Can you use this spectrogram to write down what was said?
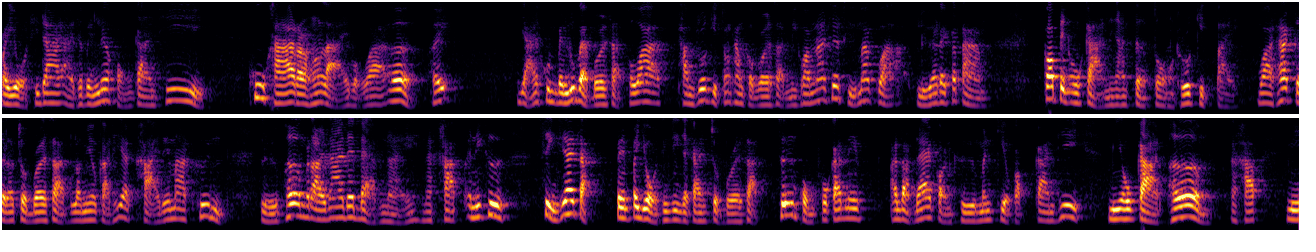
ประโยชน์ที่ได้อาจจะเป็นเรื่องของการที่คู่ค้าเราทั้งหลายบอกว่า เออ เฮ้ย อยากให้คุณเป็นรูปแบบบริษัท เพราะว่าทำธุรกิจต้องทำกับบริษัทมีความน่าเชื่อถือมากกว่า หรืออะไรก็ตาม ก็เป็นโอกาสในการเติบโตของธุรกิจไป ว่าถ้าเกิดเราจดบริษัท เรามีโอกาสที่จะขายได้มากขึ้น หรือเพิ่มรายได้ได้แบบไหนนะครับ อันนี้คือสิ่งที่ได้จากเป็นประโยชน์จริงๆจากการจดบริษัท ซึ่งผมโฟกัสในอันดับแรกก่อนคือ มันเกี่ยวกับการที่มีโอกาสเพิ่มนะครับ มี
